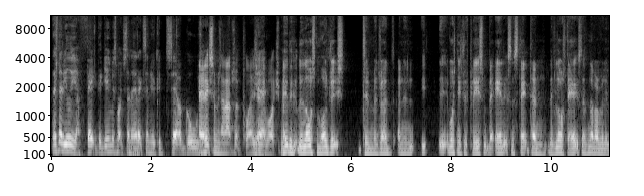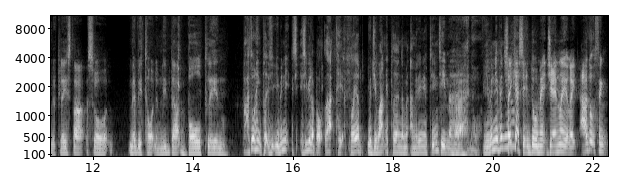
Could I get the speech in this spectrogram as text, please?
doesn't really affect the game as much as an Eriksen who could set up goals. Eriksen was an absolute pleasure Yeah. to watch. Man. They, they, they lost Modric to Madrid, and then he, it wasn't his replacement, but Eriksen stepped in. They've lost Eriksen. They've never really replaced that. So maybe Tottenham need that ball playing. But I don't think players, you wouldn't, if you're about that type of player, would you want to play under a Mourinho team? team. Uh, I know. You wouldn't even. It's like I said though, mate. Generally, like I don't think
